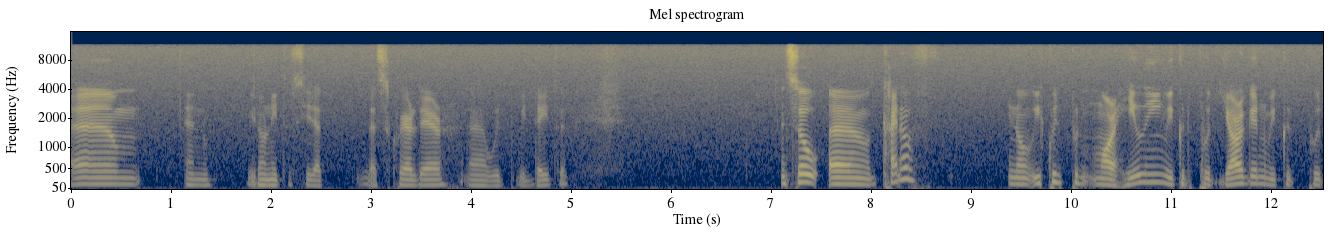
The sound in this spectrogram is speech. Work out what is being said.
um, and we don't need to see that that square there uh, with with data. And so uh, kind of you know we could put more healing. We could put Jorgen. We could put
